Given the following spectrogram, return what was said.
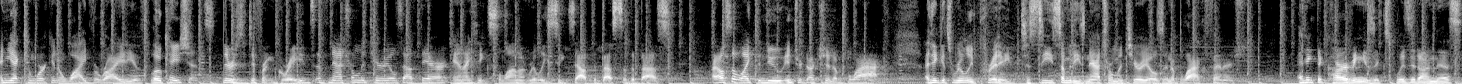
and yet can work in a wide variety of locations. There's different grades of natural materials out there, and I think Selamat really seeks out the best of the best. I also like the new introduction of black. I think it's really pretty to see some of these natural materials in a black finish. I think the carving is exquisite on this.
